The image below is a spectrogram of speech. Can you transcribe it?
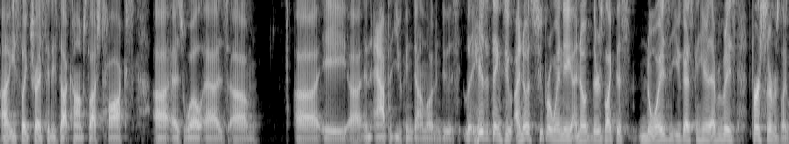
uh, eastlaketricities.com slash talks, uh, as well as um, uh, a uh, an app that you can download and do this. Here's the thing too. I know it's super windy. I know there's like this noise that you guys can hear. Everybody's first service like,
